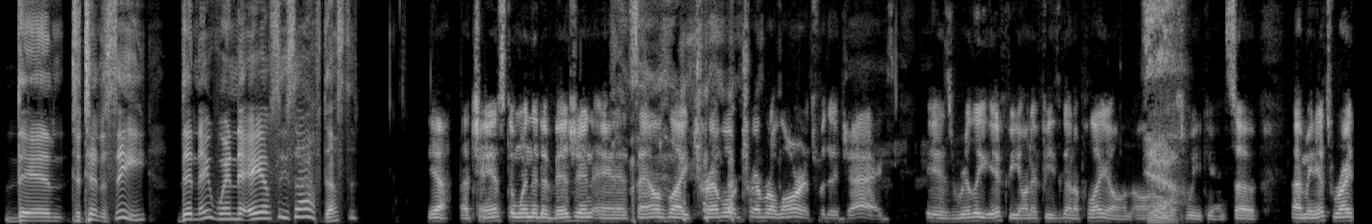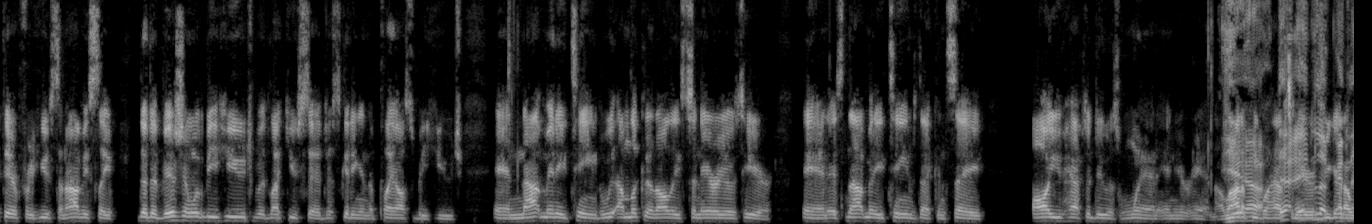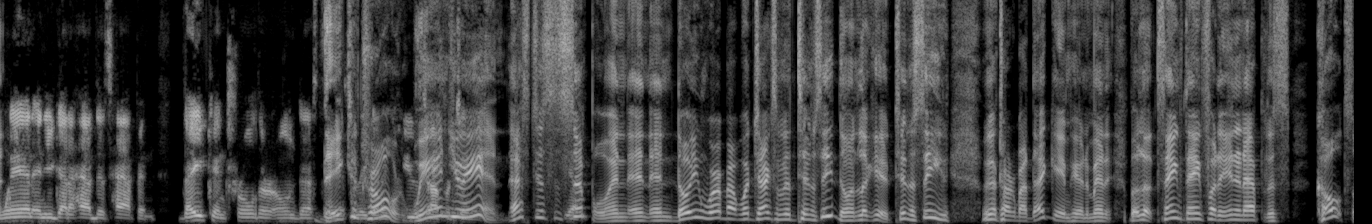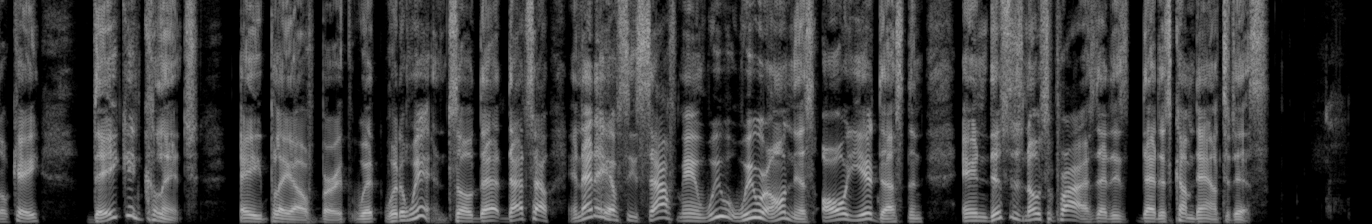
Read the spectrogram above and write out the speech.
then to Tennessee, then they win the AFC South, Dustin. Yeah, a chance to win the division, and it sounds like Trevor Trevor Lawrence for the Jags is really iffy on if he's going to play on, on Yeah. this weekend. So, I mean, it's right there for Houston. Obviously, the division would be huge, but like you said, just getting in the playoffs would be huge. And not many teams. We, I'm looking at all these scenarios here. and it's not many teams that can say all you have to do is win and you're in. A lot of people have that, scenarios look, you got to win and you got to have this happen. They control their own destiny, they so control. huge When you're in, that's just as Yep. simple. And and and don't even worry about what Jacksonville, Tennessee doing. Look here, Tennessee. We're gonna talk about that game here in a minute. But look, same thing for the Indianapolis Colts. Okay, they can clinch a playoff berth with with a win. So that that's how. And that AFC South, man, we were we were on this all year, Dustin. And this is no surprise that is that has come down to this.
